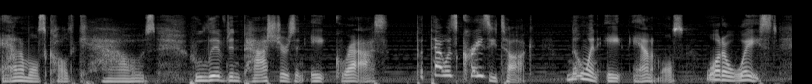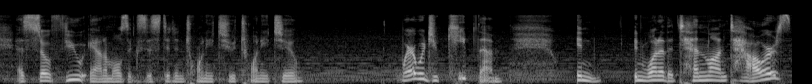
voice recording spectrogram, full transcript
animals called cows who lived in pastures and ate grass, but that was crazy talk. No one ate animals. What a waste, as so few animals existed in 2222. Where would you keep them? In in one of the Tenlon towers?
